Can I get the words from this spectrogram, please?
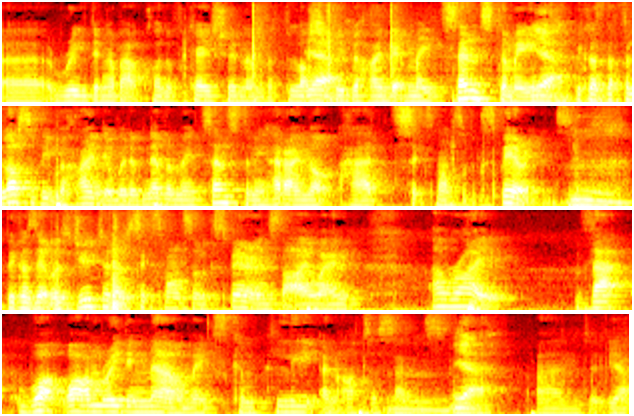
uh, reading about qualification and the philosophy Yeah. behind it made sense to me. Yeah. Because the philosophy behind it would have never made sense to me had I not had six months of experience. Mm. Because it was due to those six months of experience that I went, oh right, that what what I'm reading now makes complete and utter sense. Yeah, And uh, yeah,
